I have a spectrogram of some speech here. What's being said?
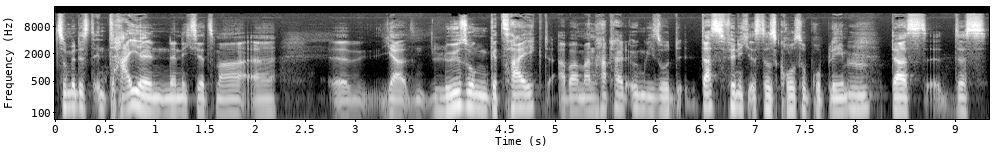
zumindest in Teilen, nenne ich es jetzt mal, äh, äh, ja, Lösungen gezeigt, aber man hat halt irgendwie so, das finde ich ist das große Problem, mhm. dass das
